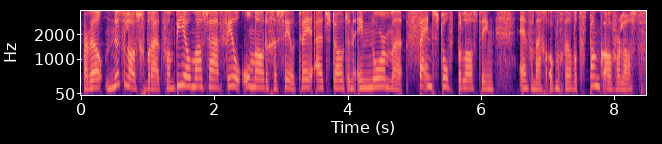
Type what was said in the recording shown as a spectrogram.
maar wel nutteloos gebruik van biomassa... veel onnodige CO2-uitstoot, een enorme fijnstofbelasting... en vandaag ook nog wel wat stankoverlast.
